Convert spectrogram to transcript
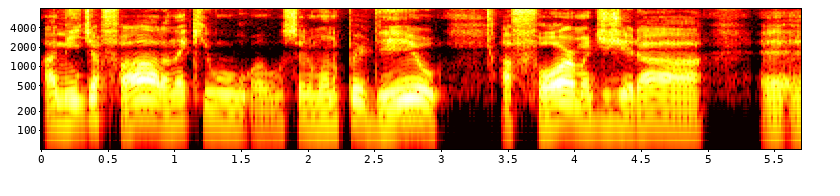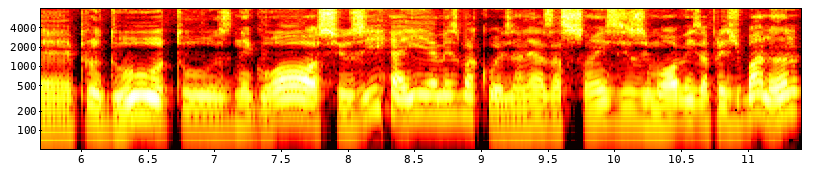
a mídia fala, né, que o, o ser humano perdeu a forma de gerar é, é, produtos, negócios, e aí é a mesma coisa, né? As ações e os imóveis a preço de banana,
